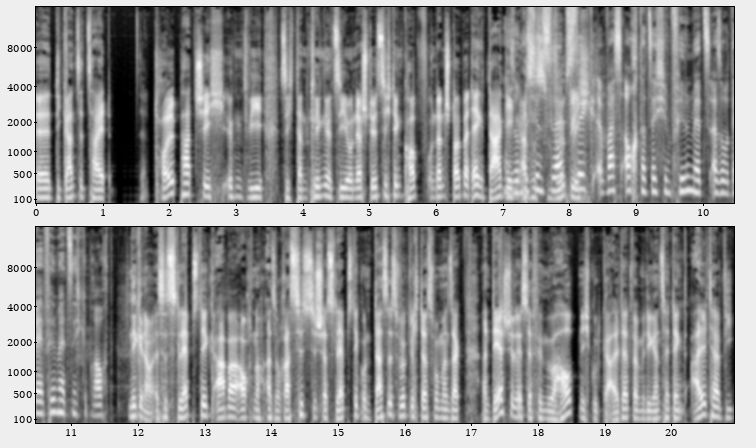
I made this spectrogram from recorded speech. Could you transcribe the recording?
äh, die ganze Zeit tollpatschig irgendwie, sich dann klingelt sie und er stößt sich den Kopf und dann stolpert er dagegen. also ein Also, bisschen es ist wirklich, Slapstick, was auch tatsächlich im Film jetzt, also der Film hätte es nicht gebraucht. nee genau, es ist Slapstick, aber auch noch, also rassistischer Slapstick und das ist wirklich das, wo man sagt, an der Stelle ist der Film überhaupt nicht gut gealtert, weil man die ganze Zeit denkt, Alter, wie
